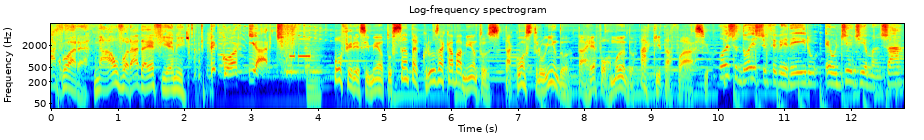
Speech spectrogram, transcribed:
Agora, na Alvorada FM, Decor e Arte. Oferecimento Santa Cruz Acabamentos. Tá construindo? Tá reformando? Aqui tá fácil. Hoje, 2 de fevereiro, é o dia de Iemanjá,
